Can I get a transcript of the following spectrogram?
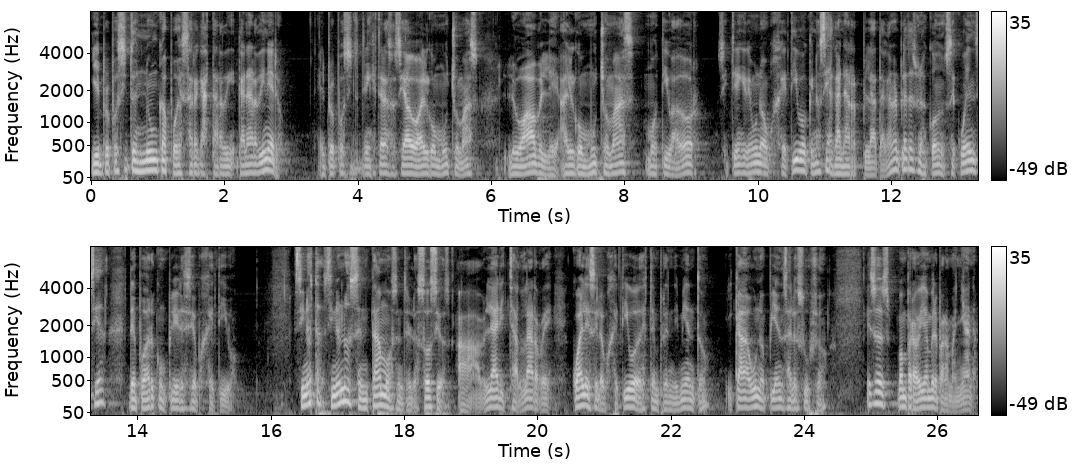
Y el propósito nunca puede ser gastar, ganar dinero. El propósito tiene que estar asociado a algo mucho más loable, algo mucho más motivador. Si tiene que tener un objetivo que no sea ganar plata. Ganar plata es una consecuencia de poder cumplir ese objetivo. Si no, está, si no nos sentamos entre los socios a hablar y charlar de cuál es el objetivo de este emprendimiento y cada uno piensa lo suyo, eso es pan para hoy, hambre para mañana.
